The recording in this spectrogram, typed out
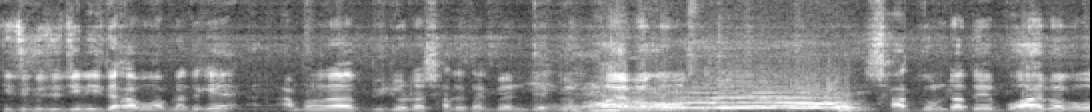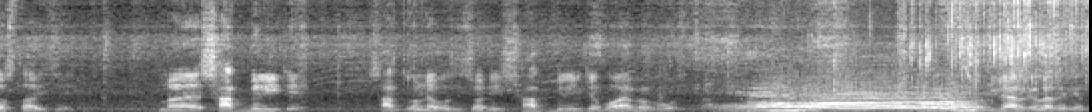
কিছু কিছু জিনিস দেখাবো আপনাদেরকে আপনারা ভিডিওটার সাথে থাকবেন দেখবেন ভয়াবহ অবস্থা চলছে সাত ঘন্টাতে ভয়াবহ অবস্থা হয়েছে মানে সাত মিনিটে সাত ঘণ্টা বলছি সরি সাত মিনিটে ভয়াবহ অবস্থা পিলার গেলা দেখেন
